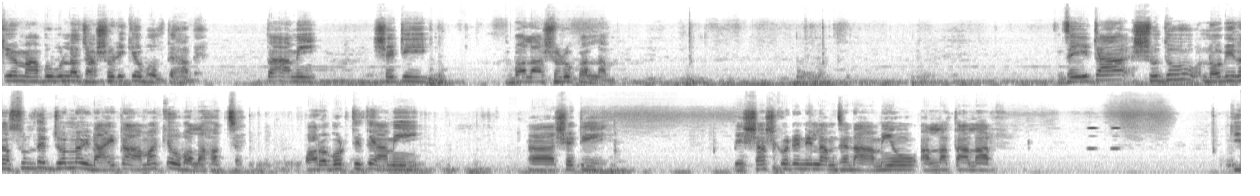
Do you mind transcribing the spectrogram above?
কিউ মাহবুবুল্লাহ যশোরীকেও বলতে হবে। তো আমি সেটি বলা শুরু করলাম। যে এটা শুধু নবী রাসুলদের জন্যই না, এটা আমাকেও বলা হচ্ছে। পরবর্তীতে আমি সেটি বিশ্বাস করে নিলাম যে না, আমিও আল্লাহ তালার কি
